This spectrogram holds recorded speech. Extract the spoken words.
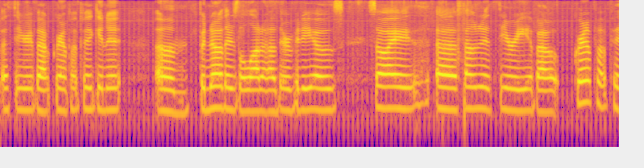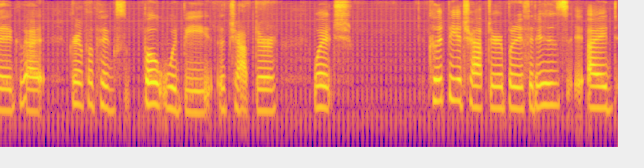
a theory about Grandpa Pig in it. Um, but now there's a lot of other videos. So I uh, found a theory about Grandpa Pig that Grandpa Pig's boat would be a chapter, which could be a chapter, but if it is, I'd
